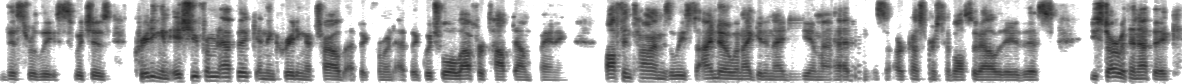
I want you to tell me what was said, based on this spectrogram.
this release, which is creating an issue from an epic and then creating a child epic from an epic, which will allow for top-down planning oftentimes, at least I know when I get an idea in my head, our customers have also validated this. You start with an epic,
